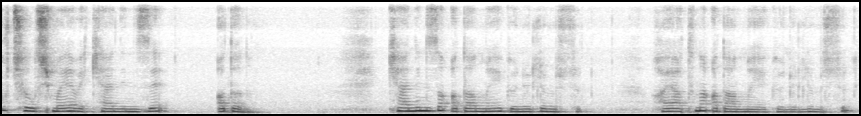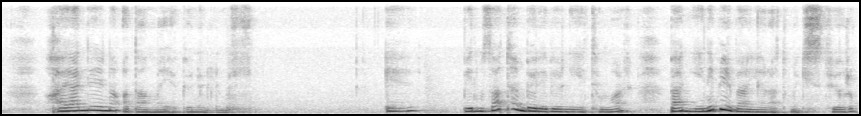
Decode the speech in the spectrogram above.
bu çalışmaya ve kendinize adanın. Kendinize adanmaya gönüllü müsün? Hayatına adanmaya gönüllü müsün? Hayallerine adanmaya gönüllü müsün? E benim zaten böyle bir niyetim var. Ben yeni bir ben yaratmak istiyorum.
